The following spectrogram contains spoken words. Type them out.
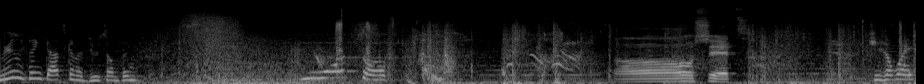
really think that's gonna do something? What the? Oh shit. She's awake.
